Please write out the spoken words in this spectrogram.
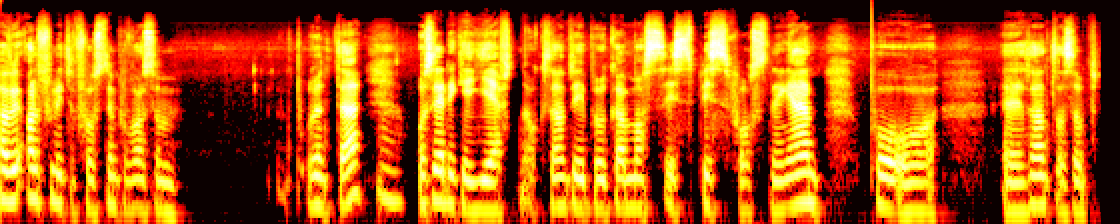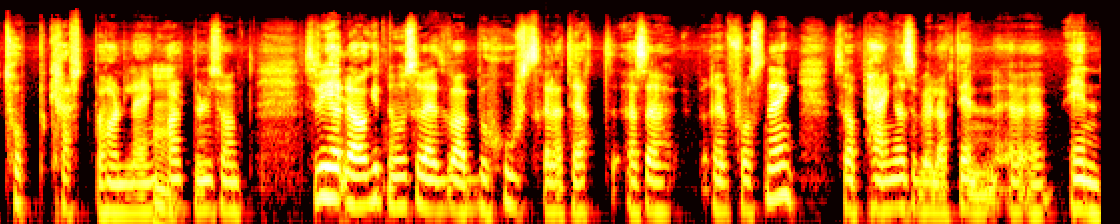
har vi altfor lite forskning på hva som rundt det. Og så er det ikke gjevt nok. Sant? Vi bruker masse i spissforskningen på å eh, sant? Altså topp kreftbehandling, alt mulig sånt. Så vi har laget noe som var behovsrelatert altså forskning. Så var penger som ble lagt inn, eh, inn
